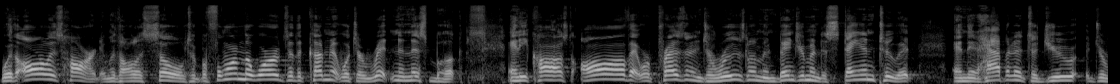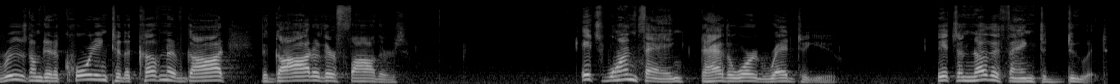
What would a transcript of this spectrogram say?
with all his heart and with all his soul, to perform the words of the covenant which are written in this book. And he caused all that were present in Jerusalem and Benjamin to stand to it. And the inhabitants of Jerusalem did according to the covenant of God, the God of their fathers. It's one thing to have the word read to you. It's another thing to do it.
